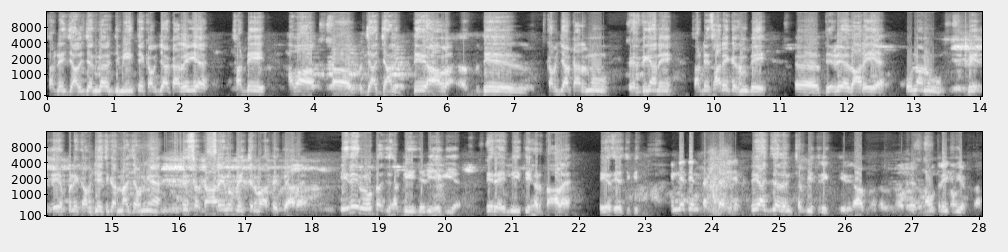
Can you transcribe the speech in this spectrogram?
ਸਾਡੇ ਜਲ ਜੰਗਲ ਜ਼ਮੀਨ ਤੇ ਕਬਜ਼ਾ ਕਰ ਰਹੀ ਹੈ। ਸਾਡੇ ਹਵਾ ਜਹਾਜ਼ਾਂ ਤੇ ਦੇ ਕਬਜ਼ਾ ਕਰਨ ਨੂੰ ਫਿਰਦੀਆਂ ਨੇ। ਸਾਡੇ ਸਾਰੇ ਕਿਸਮ ਦੇ ਜਿਹੜੇ ਅਦਾਰੇ ਹੈ ਉਹਨਾਂ ਨੂੰ ਵੀ ਇਹ ਆਪਣੇ ਕਬਜ਼ੇ 'ਚ ਕਰਨਾ ਚਾਹੁੰਦੀਆਂ ਤੇ ਸਰਕਾਰ ਇਹਨੂੰ ਵੇਚਣ ਵਾਸਤੇ ਤਿਆਰ ਹੈ। ਇਹਦੇ ਵਿਰੁੱਧ ਅੱਜ ਸਾਡੀ ਜਿਹੜੀ ਹੈਗੀ ਹੈ ਇਹ ਰੈਲੀ ਤੇ ਹੜਤਾਲ ਹੈ ਇਹ ਅਸੀਂ ਅੱਜ ਕੀਤੀ। ਕਿੰਨੇ ਦਿਨ ਤੱਕ ਜਾਰੀ ਰੱਖ ਇਹ ਅੱਜ ਦਾ ਦਿਨ 26 ਤਰੀਕ ਦੀ ਮਤਲਬ 9 ਤਰੀਕ ਦੀ ਹੜਤਾਲ।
